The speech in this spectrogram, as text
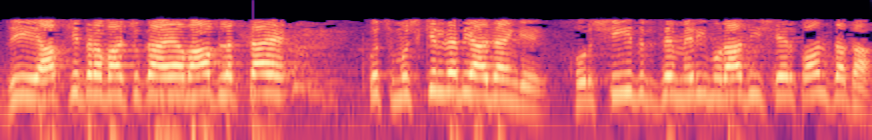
جی آپ کی طرف آ چکا ہے اب آپ لگتا ہے کچھ مشکل میں بھی آ جائیں گے۔ خورشید سے میری مرادی شیر کون سا تھا؟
